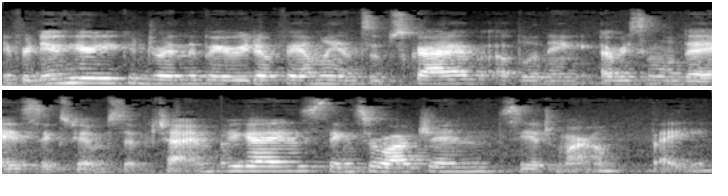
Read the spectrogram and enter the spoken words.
If you're new here, you can join the Baerrito family and subscribe, uploading every single day, 6 p.m. Pacific time. Love you guys. Thanks for watching. See you tomorrow. Bye.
